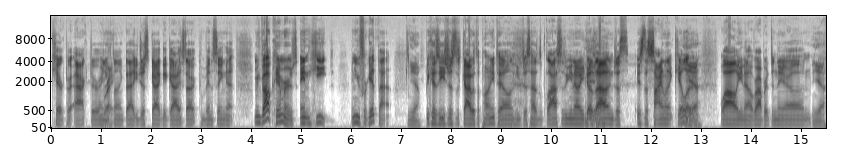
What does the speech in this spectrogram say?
character actor or anything Right. like that. You just gotta get guys that are convincing it. I mean, Val Kilmer's in Heat, and you forget that Yeah, because he's just this guy with a ponytail and he just has glasses. You know, he goes Yeah. out and just is the silent killer. Yeah. While you know Robert De Niro and yeah,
